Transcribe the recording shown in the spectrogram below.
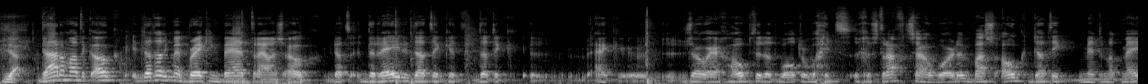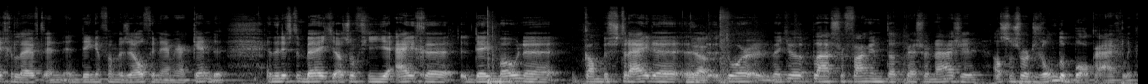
Ja, Daarom had ik ook, dat had ik met Breaking Bad trouwens ook. Dat de reden dat ik het, dat ik eh, eigenlijk eh, zo erg hoopte dat Walter White gestraft zou worden, was ook dat ik met hem had meegeleefd en, en dingen van mezelf in hem herkende. En dan is het een beetje alsof je je eigen demonen kan bestrijden eh, Ja. door, weet je, plaatsvervangend dat personage als een soort zondebok eigenlijk.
